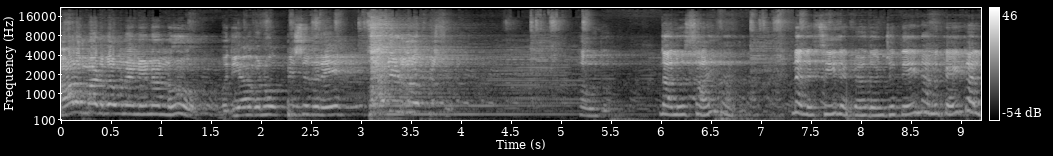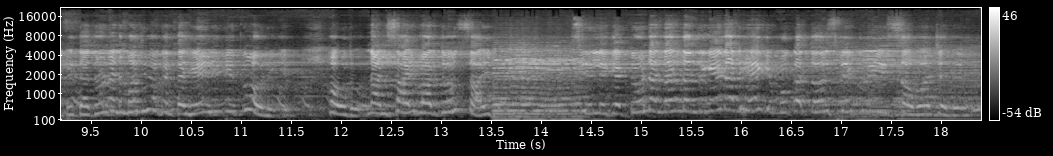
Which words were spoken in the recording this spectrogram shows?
ಹಾಳು ಮಾಡಿದವನ ನಿನ್ನನ್ನು ಮದುವೆಯಾಗಲು ಒಪ್ಪಿಸಿದರೆ ಒಪ್ಪಿಸು. ಹೌದು ನಾನು ಸಾಯಬಾರದು ನನ್ನ ಸೀರೆ ಕಳೆದವನ ಜೊತೆ ನಾನು ಕೈ ಕಾಲು ಬಿದ್ದಾದ್ರೂ ನನ್ನ ಮದುವೆಯಾಗಂತ ಹೇಳಬೇಕು ಅವನಿಗೆ ಹೌದು ನಾನು ಸಾಯ್ಬಾರ್ದು ಸೀರೆ ಸೀಲೆಗೆಟ್ಟು ನನ್ನ ಅಣ್ಣಂದ್ರಿಗೆ ನಾನು ಹೇಗೆ ಮುಖ ತೋರಿಸ್ಬೇಕು ಈ ಸಮಾಜದಲ್ಲಿ?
